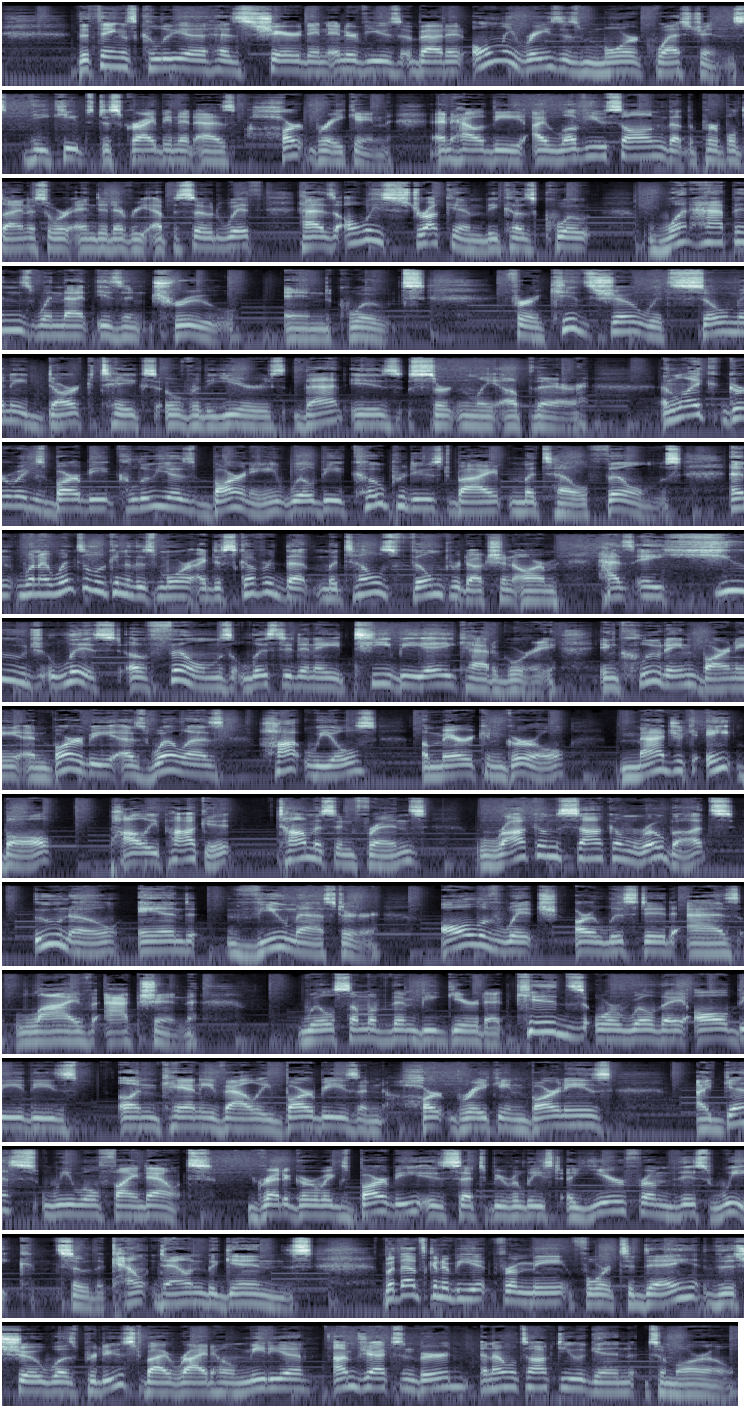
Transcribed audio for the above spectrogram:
The things Kaluuya has shared in interviews about it only raises more questions. He keeps describing it as heartbreaking, and how the I Love You song that the Purple Dinosaur ended every episode with has always struck him because, quote, what happens when that isn't true? End quote. For a kids' show with so many dark takes over the years, that is certainly up there. And like Gerwig's Barbie, Kaluuya's Barney will be co produced by Mattel Films. And when I went to look into this more, I discovered that Mattel's film production arm has a huge list of films listed in a TBA category, including Barney and Barbie, as well as Hot Wheels, American Girl, Magic 8 Ball, Polly Pocket, Thomas and Friends, Rock'em Sock'em Robots, Uno, and Viewmaster all of which are listed as live action. Will some of them be geared at kids, or will they all be these uncanny valley Barbies and heartbreaking Barneys? I guess we will find out. Greta Gerwig's Barbie is set to be released a year from this week, so the countdown begins. But that's going to be it from me for today. This show was produced by Ride Home Media. I'm Jackson Bird, and I will talk to you again tomorrow.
